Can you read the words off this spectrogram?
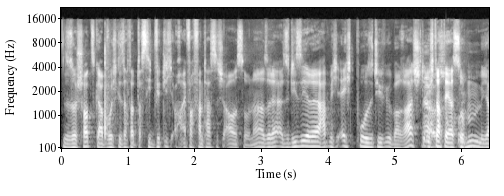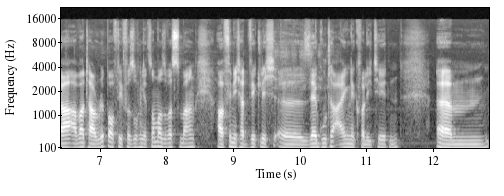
so Shots gab, wo ich gesagt habe, das sieht wirklich auch einfach fantastisch aus. So, ne? also, der, also die Serie hat mich echt positiv überrascht. Ja, ich dachte erst cool. so, hm, ja, Avatar Rip-Off, die versuchen jetzt nochmal sowas zu machen. Aber finde ich, hat wirklich äh, sehr gute eigene Qualitäten. Ähm,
